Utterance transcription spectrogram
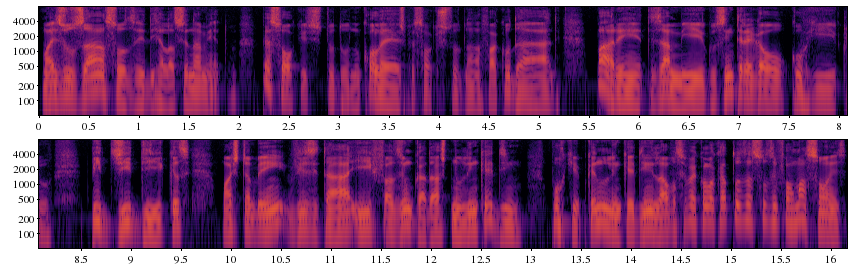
mas usar as suas redes de relacionamento. Pessoal que estudou no colégio, pessoal que estudou na faculdade, parentes, amigos, entregar o currículo, pedir dicas, mas também visitar e fazer um cadastro no LinkedIn. Por quê? Porque no LinkedIn lá você vai colocar todas as suas informações.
